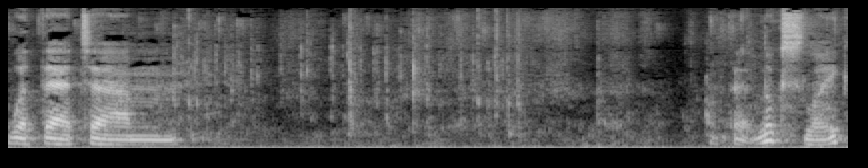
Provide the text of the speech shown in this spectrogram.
what that um, what that looks like.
